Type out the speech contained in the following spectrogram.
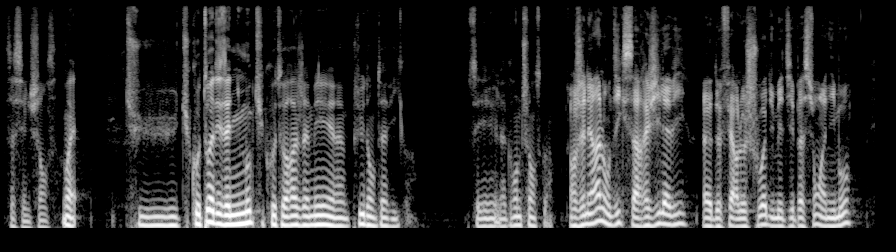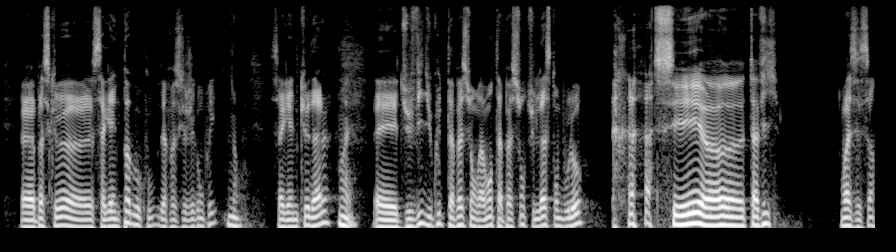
Ça, c'est une chance. Tu, tu côtoies des animaux que tu côtoieras jamais euh, plus dans ta vie. quoi. C'est la grande chance, quoi. En général, on dit que ça régit la vie euh, de faire le choix du métier passion animaux euh, parce que euh, ça gagne pas beaucoup, d'après ce que j'ai compris. Non. Ça gagne que dalle. Ouais. Et tu vis du coup de ta passion. Vraiment, ta passion, tu lasses ton boulot. C'est euh, ta vie. Ouais, c'est ça.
